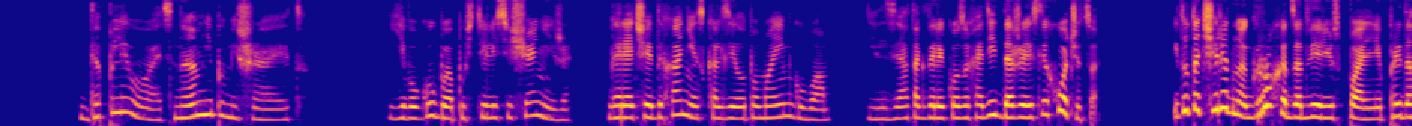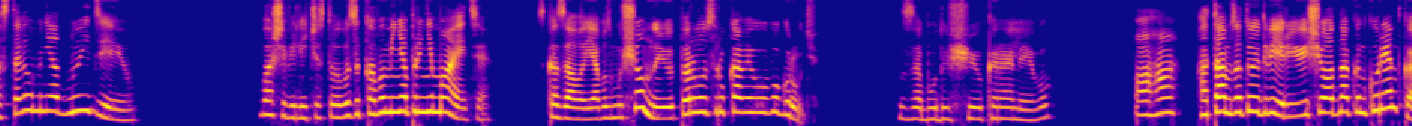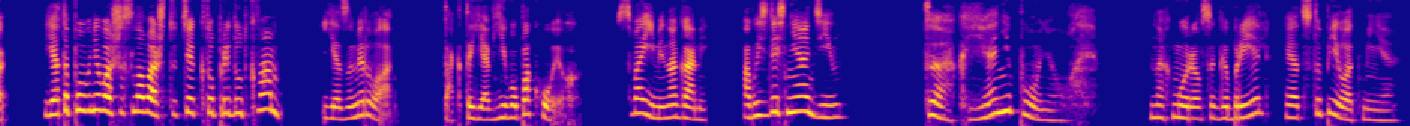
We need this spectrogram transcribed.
«Да плевать, нам не помешает». Его губы опустились еще ниже, Горячее дыхание скользило по моим губам. Нельзя так далеко заходить, даже если хочется. И тут очередной грохот за дверью спальни предоставил мне одну идею. «Ваше Величество, вы за кого меня принимаете?» Сказала я возмущенно и уперлась руками в его грудь. «За будущую королеву?» «Ага, а там за той дверью еще одна конкурентка? Я-то помню ваши слова, что те, кто придут к вам...» Я замерла. Так-то я в его покоях. Своими ногами. А вы здесь не один. Так, я не понял. Нахмурился Габриэль и отступил от меня.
